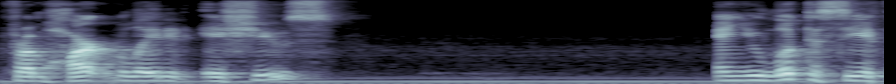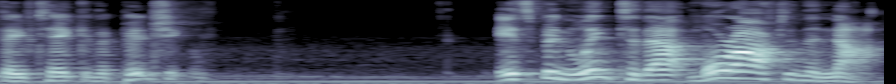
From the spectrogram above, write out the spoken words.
from heart related issues, and you look to see if they've taken the pinching, it's been linked to that more often than not.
